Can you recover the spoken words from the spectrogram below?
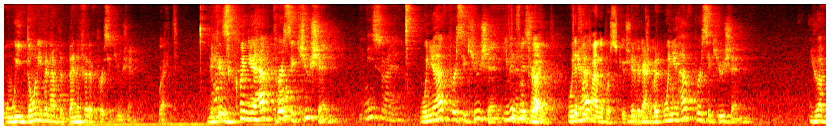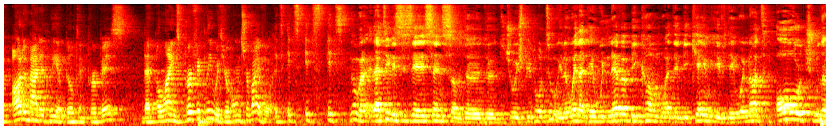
we don't even have the benefit of persecution. Right. Because when you have oh. persecution, In Israel. when you have persecution, even in Israel, kind. when Different you have, kind of persecution. different kind, but when you have persecution, you have automatically a built-in purpose that aligns perfectly with your own survival. It's, it's, it's, it's, No, but I think this is the essence of the, the, the Jewish people too, in a way that they would never become what they became if they were not all through the,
